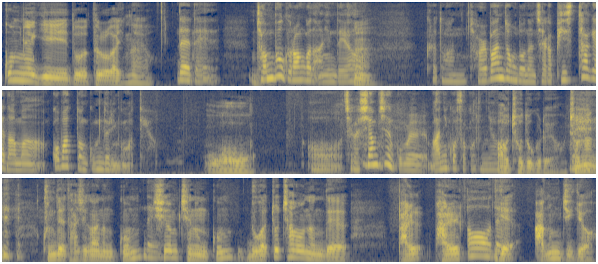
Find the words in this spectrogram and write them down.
꿈 얘기도 들어가 있나요? 네네. 전부 그런 건 아닌데요. 네. 그래도 한 절반 정도는 제가 비슷하게나마 꿔봤던 꿈들인 것 같아요. 오, 어, 제가 시험 치는 꿈을 많이 꿨었거든요. 아, 저도 그래요. 저는 군대 다시 가는 꿈, 네. 시험 치는 꿈, 누가 쫓아오는데 발, 발, 어, 네. 이게 안 움직여.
